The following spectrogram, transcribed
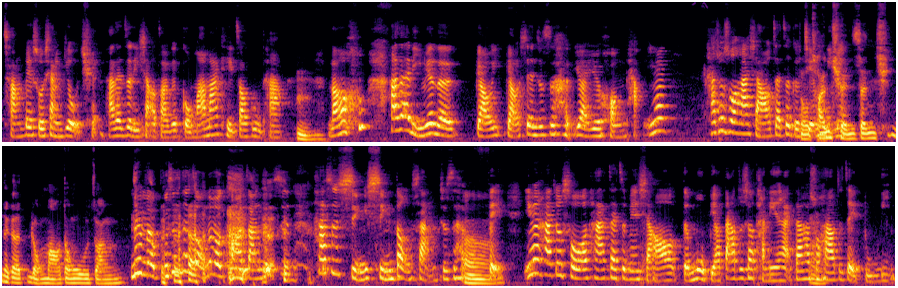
常被说像幼犬，他在这里想要找一个狗妈妈可以照顾他，嗯，然后他在里面的表表现就是很越来越荒唐，因为。他就说他想要在这个节目里穿全身那个绒毛动物装，没有没有，不是那种那么夸张的，是 他是行行动上就是很废，嗯、因为他就说他在这边想要的目标，大家都是要谈恋爱，但他说他要在这里独立，嗯、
